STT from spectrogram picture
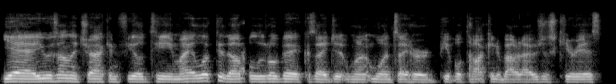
Yeah, he was on the track and field team. I looked it up a little bit because I did once I heard people talking about it. I was just curious.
